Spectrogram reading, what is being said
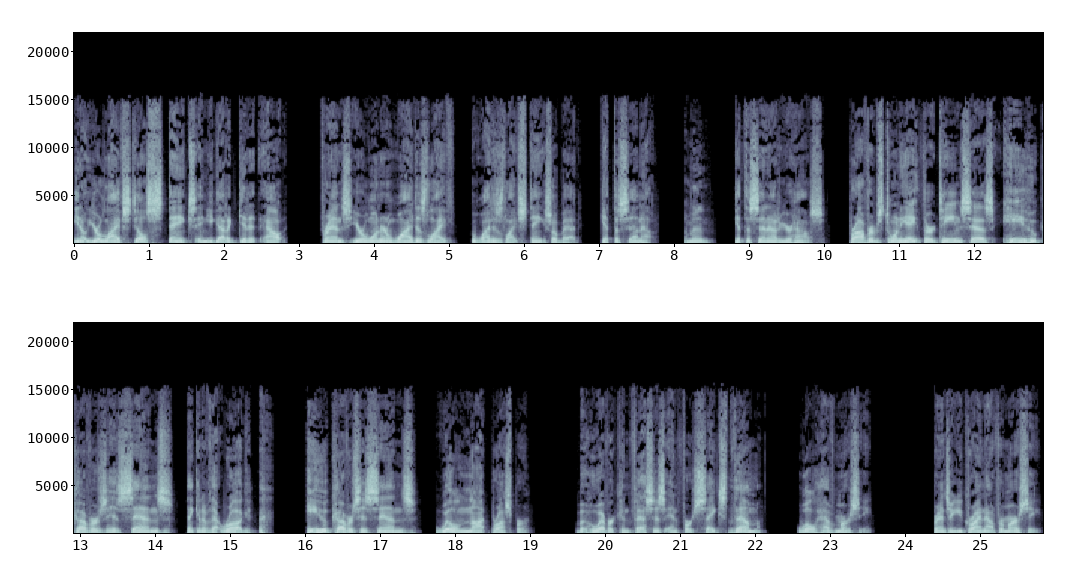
You know, your life still stinks and you got to get it out. Friends, you're wondering why does life why does life stink so bad? Get the sin out. Amen. Get the sin out of your house. Proverbs 28:13 says, "He who covers his sins, thinking of that rug, he who covers his sins will not prosper, but whoever confesses and forsakes them will have mercy. Friends, are you crying out for mercy?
